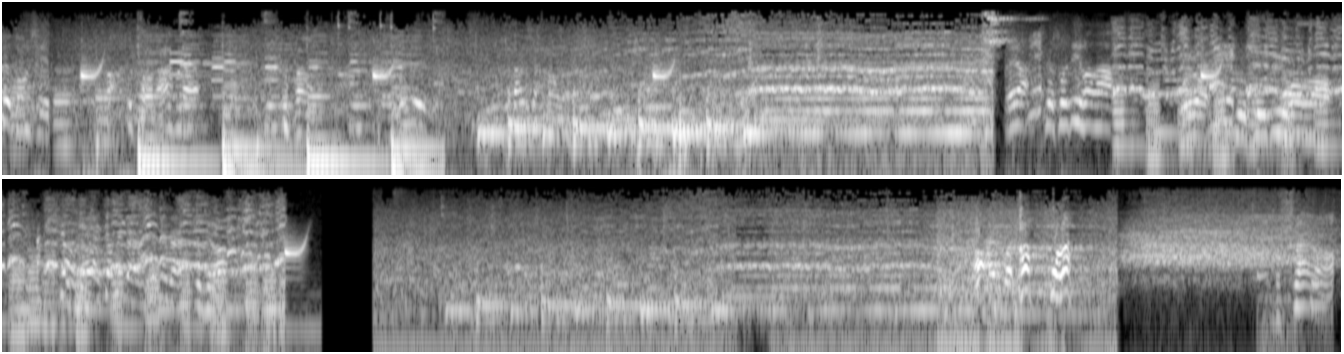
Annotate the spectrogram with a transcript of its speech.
这手拿出来，啊，刚想到的。哎呀，这错地方了。哎呀，这错地方了。向那边，向那边，向那边，不行。好，好，过来。摔了。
